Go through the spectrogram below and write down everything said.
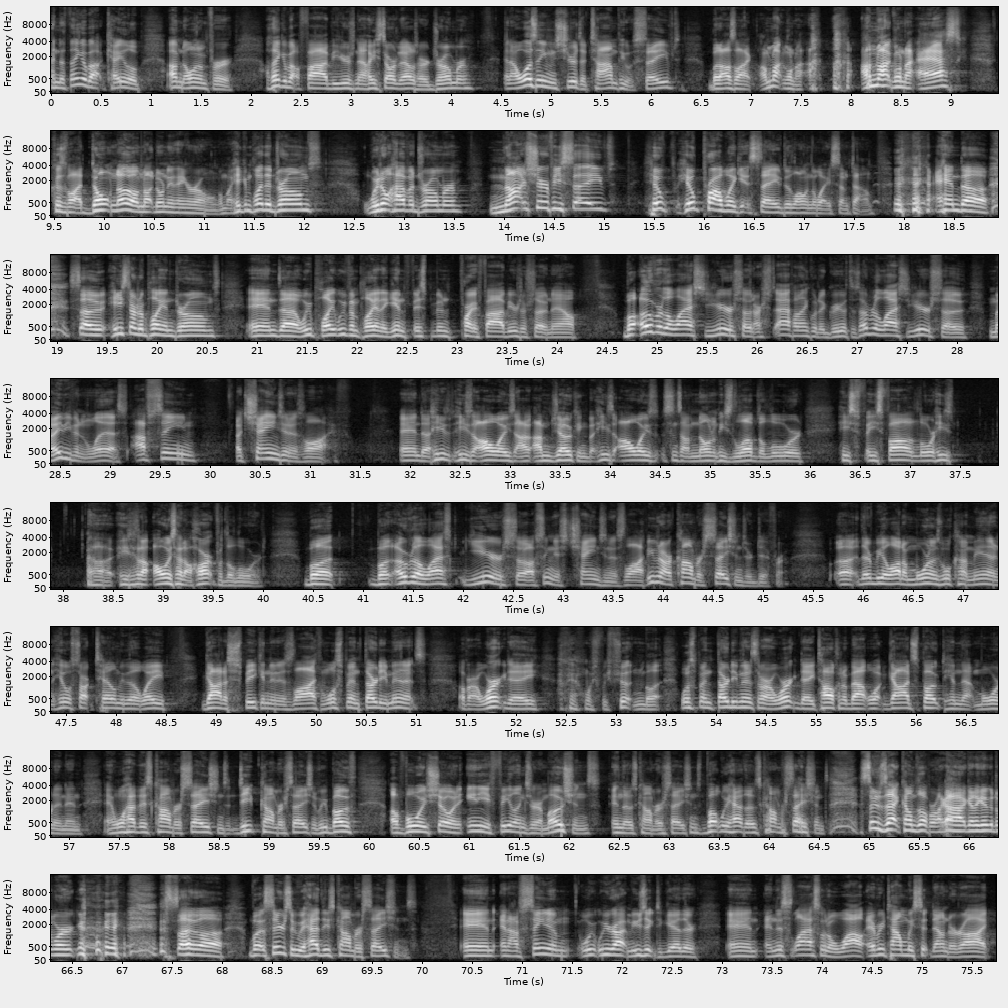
And the thing about Caleb, I've known him for, I think, about five years now. He started out as our drummer. And I wasn't even sure at the time he was saved, but I was like, I'm not gonna, I'm not gonna ask, because if I don't know, I'm not doing anything wrong. I'm like, he can play the drums. We don't have a drummer. Not sure if he's saved. He'll, he'll probably get saved along the way sometime. and uh, so he started playing drums, and uh, we play, we've been playing again. It's been probably five years or so now. But over the last year or so, and our staff I think would agree with this, over the last year or so, maybe even less, I've seen a change in his life. And uh, he, he's always, I, am joking, but he's always, since I've known him, he's loved the Lord. He's, he's followed the Lord. He's, uh, he's had, always had a heart for the Lord. But, but over the last year or so, I've seen this change in his life. Even our conversations are different. Uh, there'll be a lot of mornings we'll come in and he'll start telling me the way God is speaking in his life, and we'll spend 30 minutes of our workday, which we shouldn't, but we'll spend 30 minutes of our workday talking about what God spoke to him that morning, and, and we'll have these conversations, deep conversations. We both avoid showing any feelings or emotions in those conversations, but we have those conversations. As soon as that comes up, we're like, oh, I gotta go to work. so, uh, but seriously, we had these conversations. And, and I've seen him, we, we write music together, and, and this last little while, every time we sit down to write,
